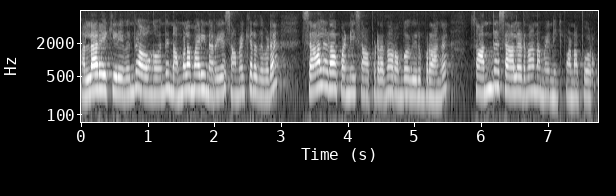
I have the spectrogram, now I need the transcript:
கீரை வந்து அவங்க வந்து நம்மளை மாதிரி நிறைய சமைக்கிறத விட சாலடாக பண்ணி சாப்பிட்றது தான் ரொம்ப விரும்புகிறாங்க ஸோ அந்த சாலட் தான் நம்ம இன்றைக்கி பண்ண போகிறோம்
